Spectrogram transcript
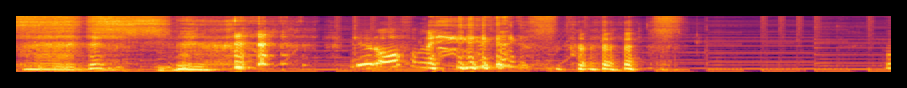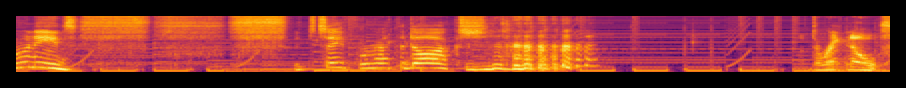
Get off of me! Who needs? It's safe. We're at the docks. there ain't no.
